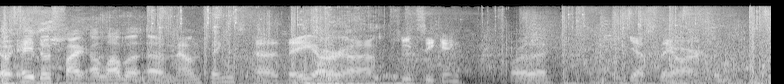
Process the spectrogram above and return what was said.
Oh, hey, those fire uh, lava uh, mound things. Uh, they are uh, heat seeking. Are they? Yes, they are.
